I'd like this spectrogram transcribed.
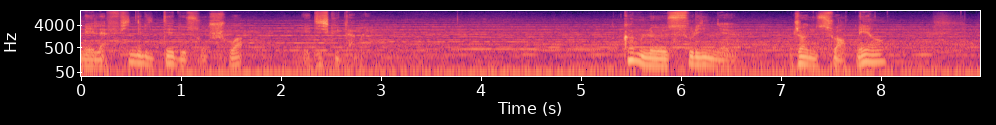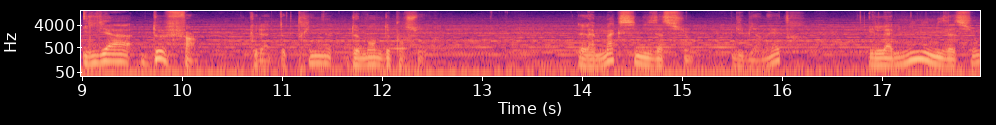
mais la finalité de son choix est discutable. Comme le souligne John Stuart il y a deux fins que la doctrine demande de poursuivre. La maximisation du bien-être et la minimisation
